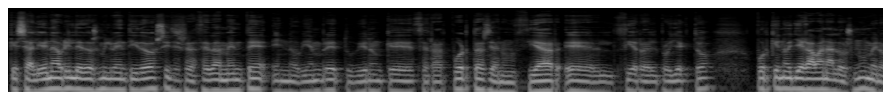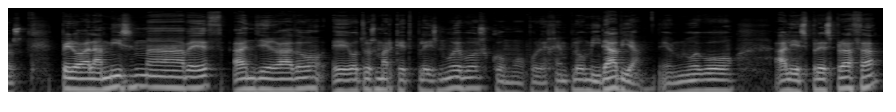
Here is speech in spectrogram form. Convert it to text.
que salió en abril de 2022 y desgraciadamente en noviembre tuvieron que cerrar puertas y anunciar el cierre del proyecto porque no llegaban a los números. Pero a la misma vez han llegado eh, otros marketplaces nuevos, como por ejemplo Mirabia, el nuevo AliExpress Plaza,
